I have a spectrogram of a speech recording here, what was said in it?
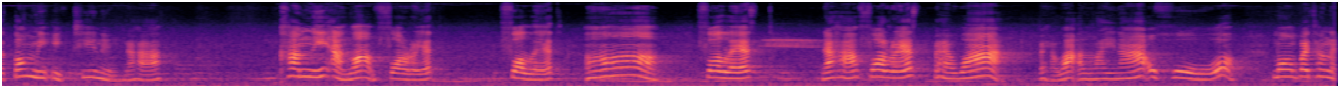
จะต้องมีอีกที่หนึ่งนะคะคำนี้อ่านว่า forest forest อ่า forest นะคะ forest แปลว่า แปลว่าอะไรนะ โอ้โห มองไปทางไหน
